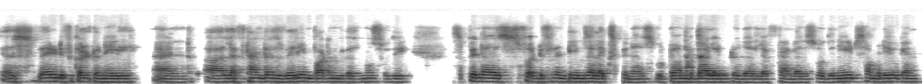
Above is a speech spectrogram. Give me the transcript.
is very difficult to nail, and uh, left-hander is very important because most of the spinners for different teams are leg spinners who turn the ball into their left-handers. So they need somebody who can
